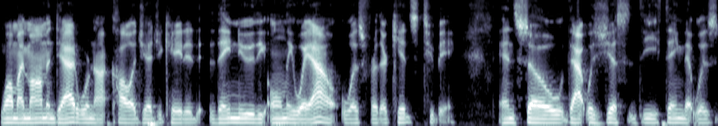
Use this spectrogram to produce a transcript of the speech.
while my mom and dad were not college educated they knew the only way out was for their kids to be and so that was just the thing that was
